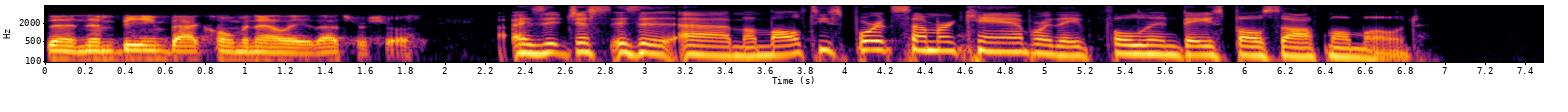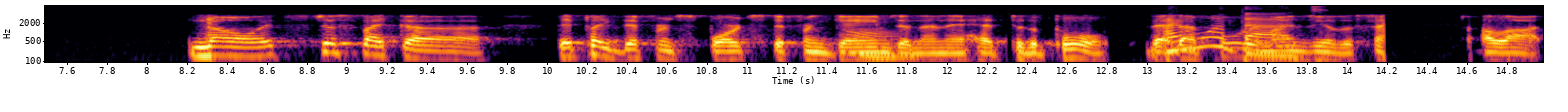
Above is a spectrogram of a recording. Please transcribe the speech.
than than being back home in LA. That's for sure. Is it just is it um, a multi-sport summer camp or are they full in baseball softball mode? No, it's just like uh they play different sports, different games, Oh. and then they head to the pool. That, I that want pool that. reminds me of the same a lot.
